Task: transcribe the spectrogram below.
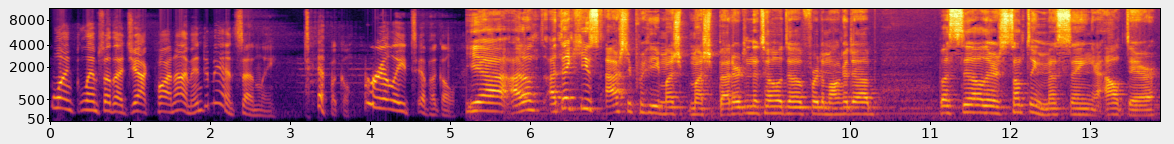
One glimpse of that jackpot, and I'm in demand suddenly. Typical. Really typical. Yeah, I don't. I think he's actually pretty much much better than the Toho dub for the manga dub. But still, there's something missing out there.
